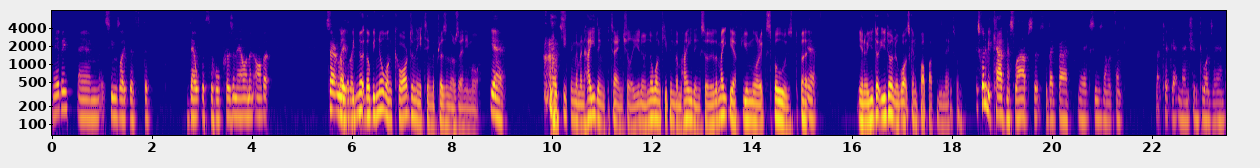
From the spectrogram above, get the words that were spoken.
Maybe um, it seems like they've they've dealt with the whole prison element of it. Well, Certainly, there'll, like be no, there'll be no one coordinating the prisoners anymore, yeah, or keeping them in hiding potentially. You know, no one keeping them hiding. So there might be a few more exposed, but yeah. you know, you don't you don't know what's going to pop up in the next one. It's going to be Cadmus Labs that's the big bad the next season, I would think. That kept getting mentioned towards the end.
